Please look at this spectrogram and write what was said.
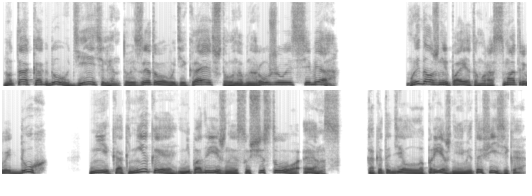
Но так как дух деятелен, то из этого вытекает, что он обнаруживает себя. Мы должны поэтому рассматривать дух не как некое неподвижное существо, энс, как это делала прежняя метафизика,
